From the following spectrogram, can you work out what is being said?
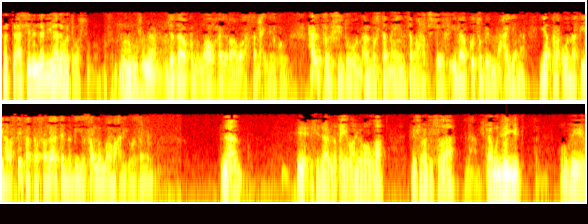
فالتأسي بالنبي هذا هو التوسط اللهم صل على جزاكم الله خيرا وأحسن إليكم. هل ترشدون المستمعين سماحة الشيخ إلى كتب معينة يقرؤون فيها صفة صلاة النبي صلى الله عليه وسلم؟ نعم. في كتاب ابن القيم رحمه الله في صفة الصلاة. نعم. كتاب جيد. وفي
